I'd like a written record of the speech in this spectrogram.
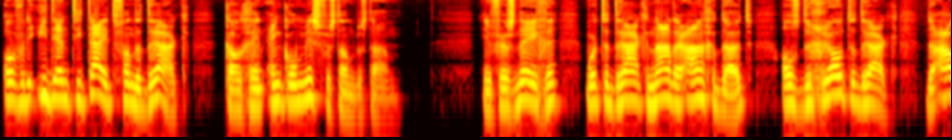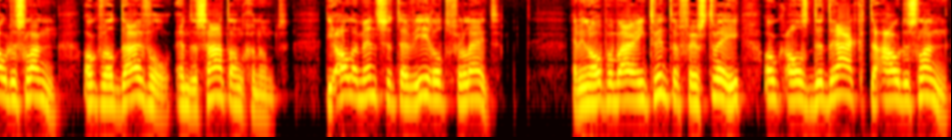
Over de identiteit van de draak kan geen enkel misverstand bestaan. In vers 9 wordt de draak nader aangeduid als de grote draak, de oude slang, ook wel duivel en de Satan genoemd, die alle mensen ter wereld verleidt en in Openbaring 20, vers 2 ook als de draak, de oude slang,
